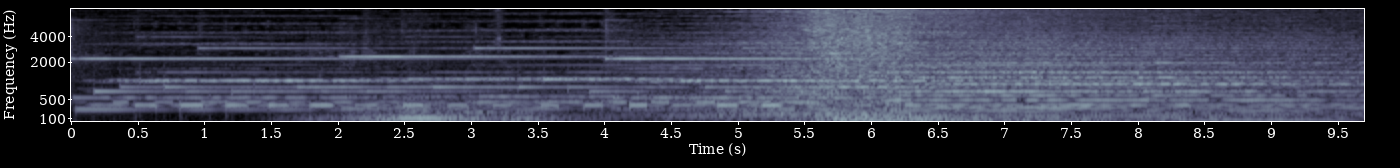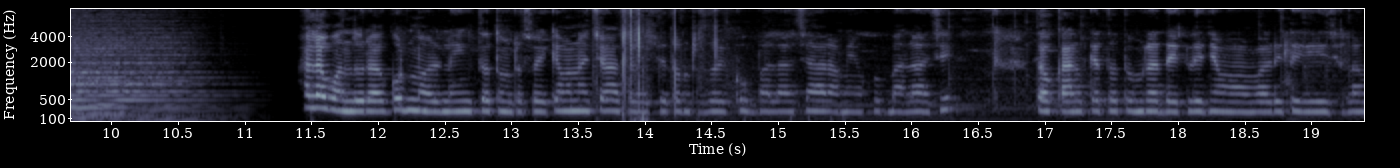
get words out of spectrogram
হ্যালো বন্ধুরা, গুড মর্নিং। তো তোমরা সবাই কেমন আছো? আশা করছি তোমরা সবাই খুব ভালো আছো আর আমিও খুব ভালো আছি। তো কালকে তো তোমরা দেখলে যে মামা বাড়িতে গিয়েছিলাম,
